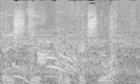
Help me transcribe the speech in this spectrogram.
Stay still. Gonna fix you up.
